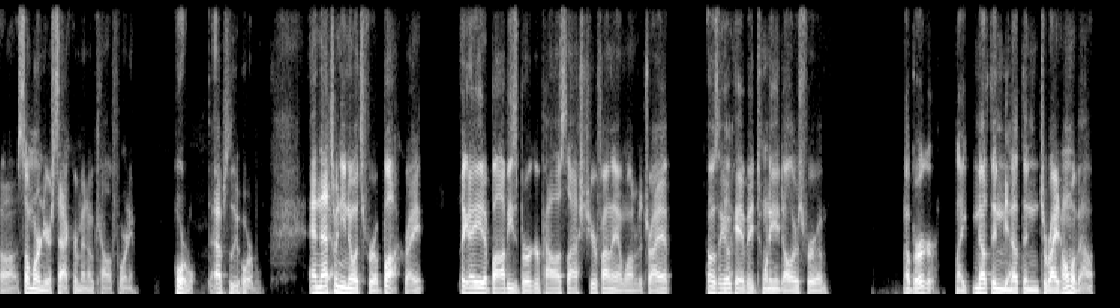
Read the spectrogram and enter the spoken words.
uh, somewhere near Sacramento, California. Horrible, absolutely horrible. And that's Yeah. when you know it's for a buck, right? Like I ate at Bobby's Burger Palace last year. Finally, I wanted to try it. I was like, Yeah. okay, I paid twenty eight dollars for a a burger. Like nothing, Yeah. nothing to write home about.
